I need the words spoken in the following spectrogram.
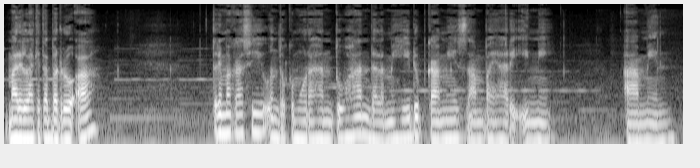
Marilah kita berdoa. Terima kasih untuk kemurahan Tuhan dalam hidup kami sampai hari ini. Amin.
